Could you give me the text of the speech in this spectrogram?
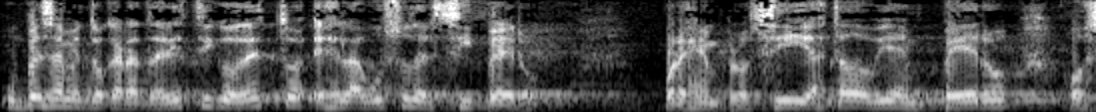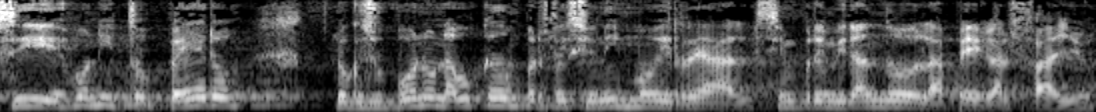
Un pensamiento característico de esto es el abuso del sí pero. Por ejemplo, sí, ha estado bien, pero, o sí, es bonito, pero, lo que supone una búsqueda de un perfeccionismo irreal, siempre mirando la pega, el fallo.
